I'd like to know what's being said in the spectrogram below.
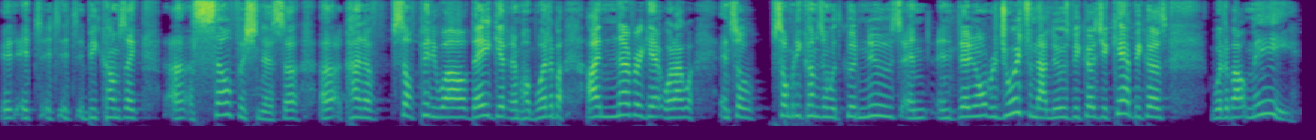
It, it, it, it becomes like a, selfishness, a, a kind of self-pity. Well, they get, what about, I never get what I want. And so somebody comes in with good news and, and they don't rejoice in that news because you can't because what about me?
